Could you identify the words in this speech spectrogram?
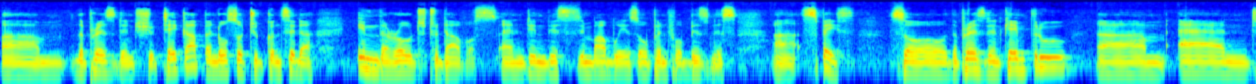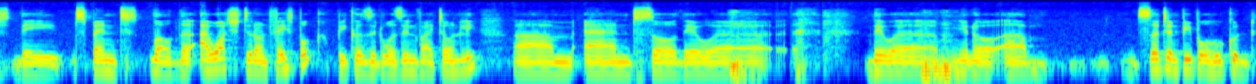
um, the president should take up, and also to consider in the road to Davos and in this Zimbabwe is open for business uh, space. So the president came through um, and they spent, well, the, I watched it on Facebook because it was invite only. Um, and so they were, they were, you know, um, certain people who could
